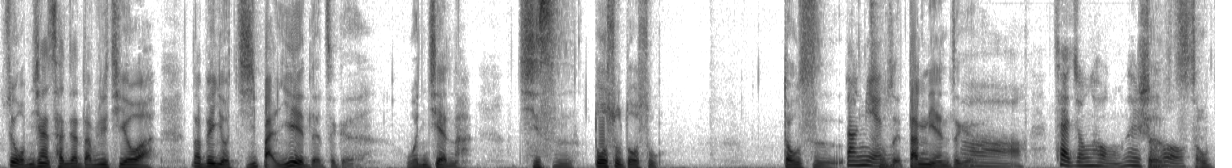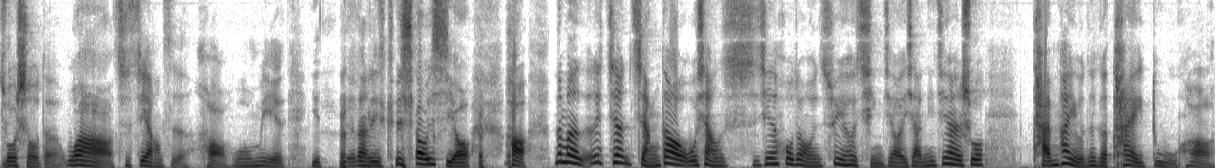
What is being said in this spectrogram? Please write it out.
所以我们现在参加 WTO 啊，那边有几百页的这个文件呐、其实多数多数都是当年当年这个哦，蔡总统那时候左手笔着手的，哇，是这样子。好，我们也也得到了一个消息哦。好，那么那这样讲到，我想时间后段，我们最后请教一下，你既然说谈判有那个态度哈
